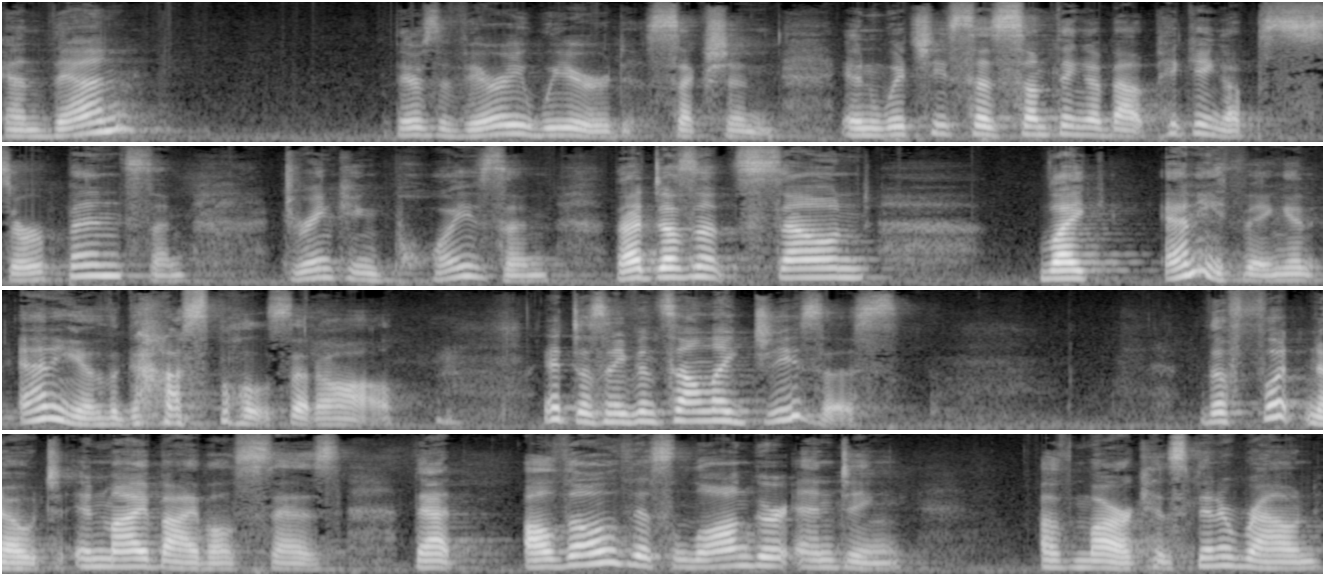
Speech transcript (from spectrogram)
And then there's a very weird section in which he says something about picking up serpents and drinking poison. That doesn't sound like anything in any of the Gospels at all. It doesn't even sound like Jesus. The footnote in my Bible says that although this longer ending of Mark has been around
